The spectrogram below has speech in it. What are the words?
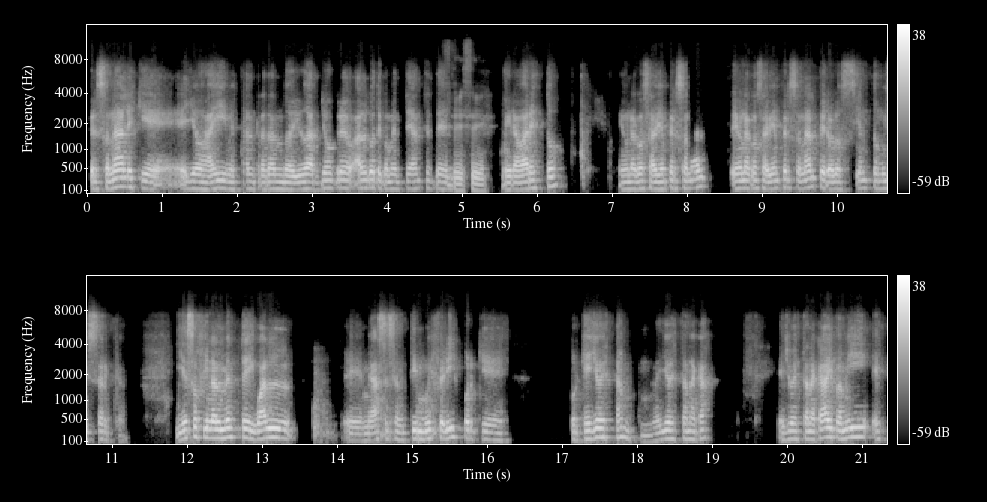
personales que ellos ahí me están tratando de ayudar. Yo creo, algo te comenté antes de, grabar esto, es una cosa bien personal, es una cosa bien personal, pero lo siento muy cerca. Y eso finalmente igual eh, me hace sentir muy feliz porque, porque ellos están, ellos están acá. Ellos están acá y para mí es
